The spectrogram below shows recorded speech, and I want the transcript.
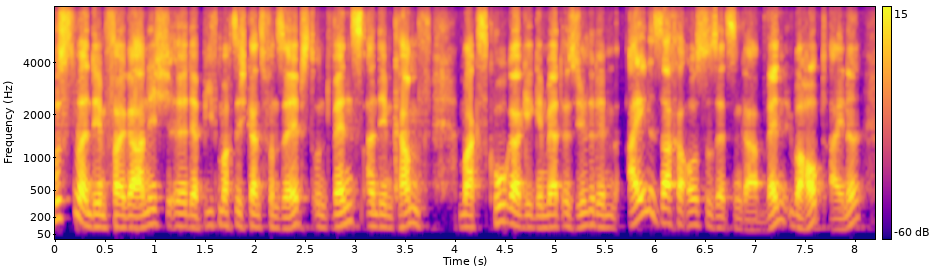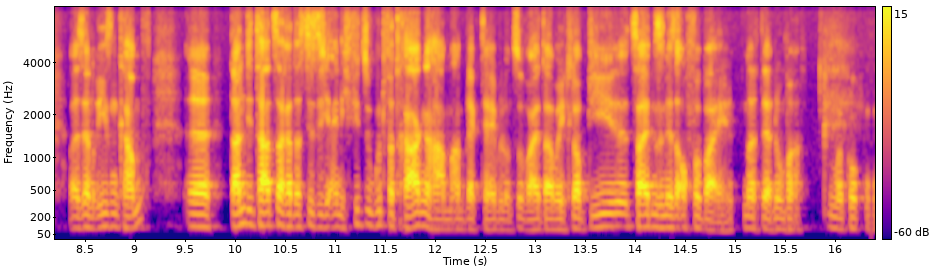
Wussten wir in dem Fall gar nicht. Äh, der Beef macht sich ganz von selbst. Und wenn es an dem Kampf Max Koga gegen Mert Özilde dem eine Sache auszusetzen gab, wenn überhaupt eine, weil es ja ein Riesenkampf, äh, dann die Tatsache, dass die sich eigentlich viel zu gut vertragen haben am Black Table und so weiter. Aber ich glaube, die Zeiten sind jetzt auch vorbei nach der Nummer mal, mal gucken.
